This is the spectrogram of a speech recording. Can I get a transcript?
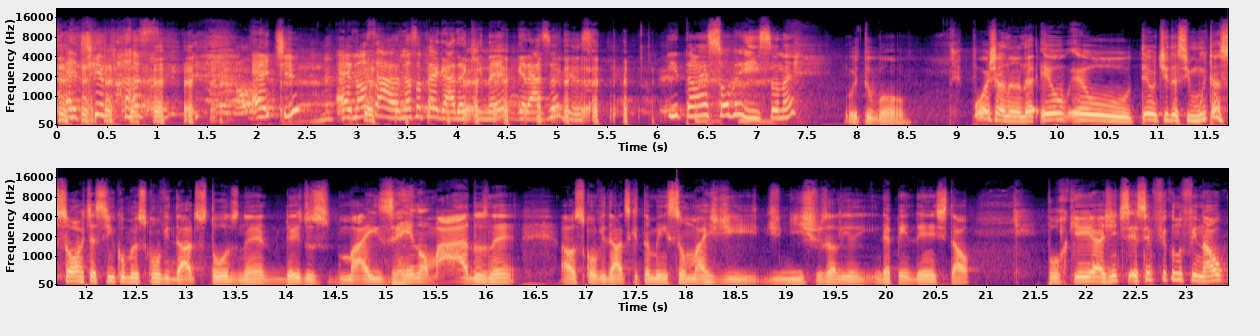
É tipo assim. É tipo. É nossa, nossa pegada aqui, né? Graças a Deus. Então é sobre isso, né? Muito bom. Poxa, Nanda, eu, eu tenho tido assim muita sorte assim com meus convidados todos, né? Desde os mais renomados, né? Aos convidados que também são mais de, de nichos ali independentes e tal. Porque a gente, eu sempre fico no final,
